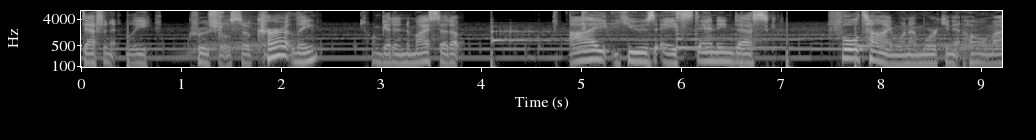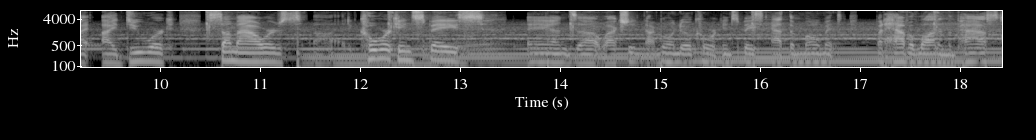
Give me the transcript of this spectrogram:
definitely crucial. So currently, I'll get into my setup. I use a standing desk full time when I'm working at home. I, I do work some hours uh, at a co working space, and uh, well, actually, not going to a co working space at the moment, but have a lot in the past.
